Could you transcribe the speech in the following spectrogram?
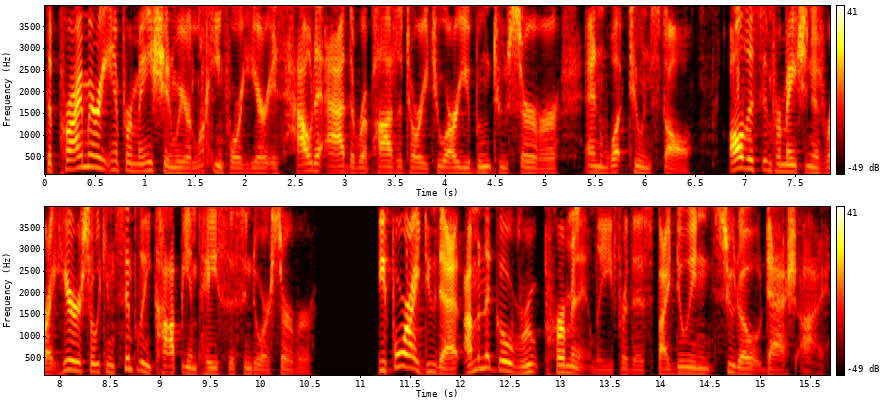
The primary information we are looking for here is how to add the repository to our Ubuntu server and what to install. All this information is right here, so we can simply copy and paste this into our server. Before I do that, I'm going to go root permanently for this by doing sudo-i.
